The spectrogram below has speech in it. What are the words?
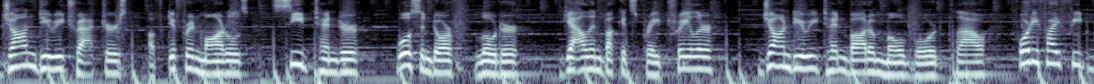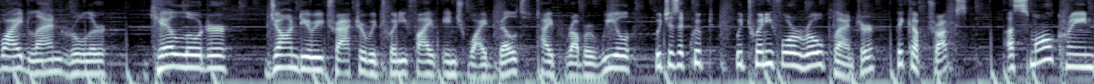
John Deere tractors of different models, seed tender, Westendorf loader, gallon bucket spray trailer, John Deere 10 bottom moldboard plow, 45 feet wide land roller, Gehl loader, John Deere tractor with 25 inch wide belt type rubber wheel, which is equipped with 24 row planter, pickup trucks, a small crane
